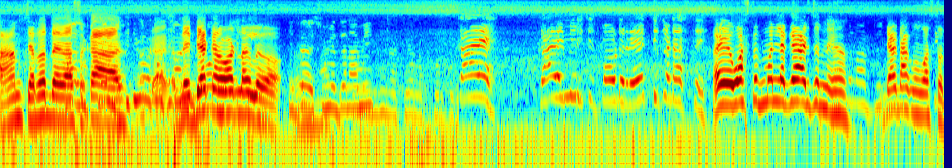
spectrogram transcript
आमच्या हृदयात असं का का- लय बेकार वाट लागलं. काय? काळे मिरची पावडर आहे तिखट असते ए वाजतात म्हणलं काय अडचण नाही हा. द्या टाकून वाजतात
